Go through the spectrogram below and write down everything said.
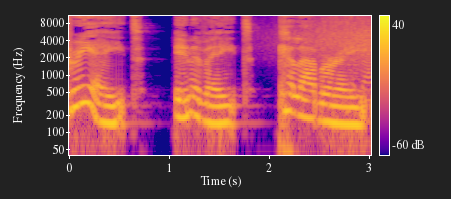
Create, innovate, collaborate.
